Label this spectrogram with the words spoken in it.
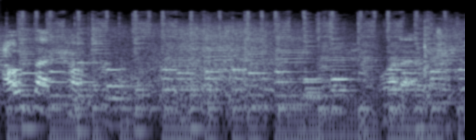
how did that from? Whatever.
